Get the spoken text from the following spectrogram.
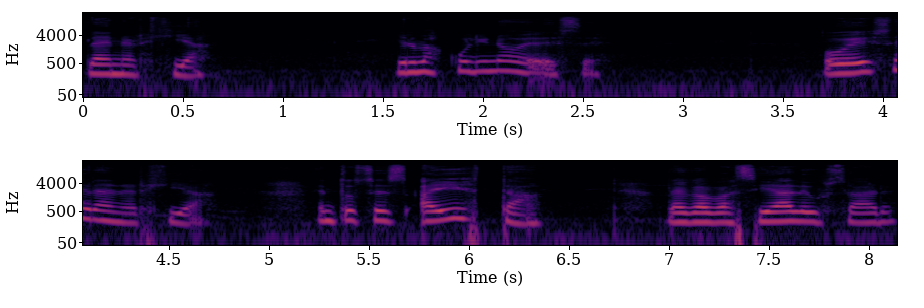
la energía. Y el masculino obedece, obedece la energía. Entonces ahí está la capacidad de usar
